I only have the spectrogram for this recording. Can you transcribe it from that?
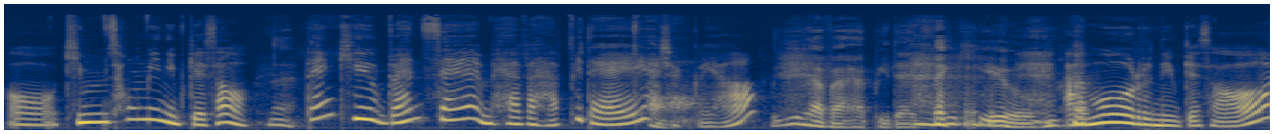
어, 김성미님께서 네. Thank you, Ben Sam. Have a happy day 하셨고요. You have a happy day. Thank you. 아모르님께서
